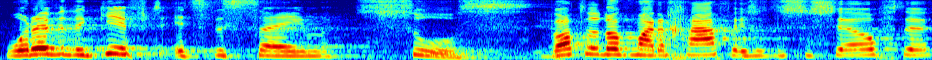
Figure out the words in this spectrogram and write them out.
Whatever the gift, it's the same source. Wat dan ook maar de gave is, het is dezelfde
